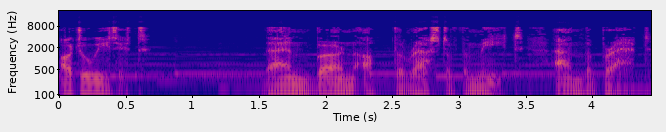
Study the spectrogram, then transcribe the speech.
are to eat it. Then burn up the rest of the meat and the bread.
